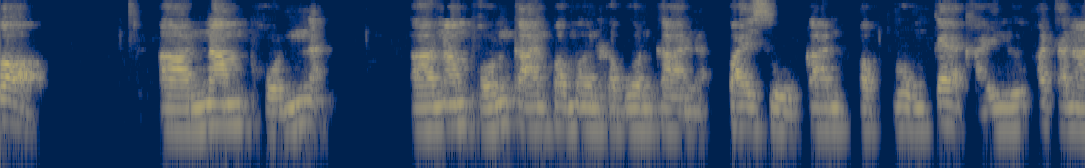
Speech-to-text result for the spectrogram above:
ก็นำผลนำผลการประเมินขบวนการไปสู่การปรับปรุงแก้ไขหรือพัฒนา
